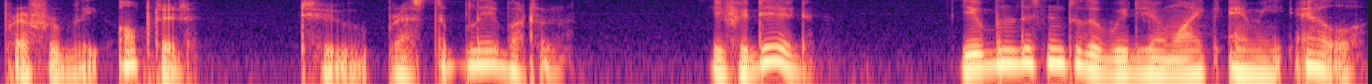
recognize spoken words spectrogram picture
preferably opted to press the play button. If you did, you've been listening to the video mic MEL.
